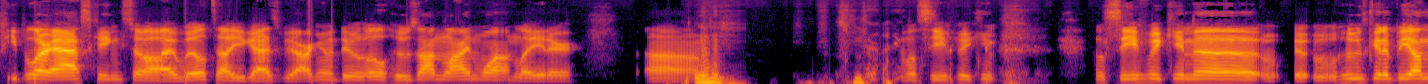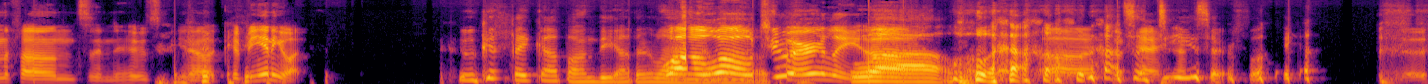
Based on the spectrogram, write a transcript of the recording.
people are asking, so I will tell you guys we are going to do a little who's on line one later. Um, we'll see if we can. We'll see if we can. Uh, who's going to be on the phones and who's you know it could be anyone. Who could pick up on the other line? Whoa, whoa, too early. Uh, Wow, wow. uh, That's okay. a teaser for you.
